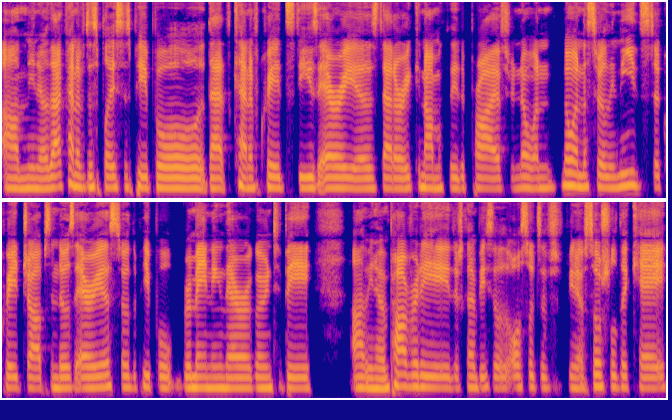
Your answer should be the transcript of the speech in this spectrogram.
um, you know that kind of displaces people that kind of creates these areas that are economically deprived or no one no one necessarily needs to create jobs in those areas. So the people remaining there are going to be um, you know in poverty. There's going to be all sorts of you know social decay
